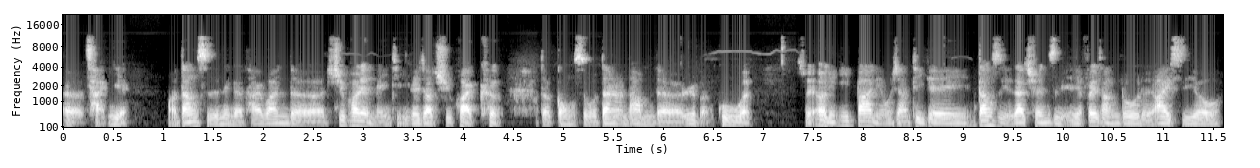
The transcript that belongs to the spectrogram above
呃产业啊，当时那个台湾的区块链媒体，一个叫区块客的公司，我担任他们的日本顾问。所以二零一八年，我想 T K 当时也在圈子里也非常多的 I C O，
